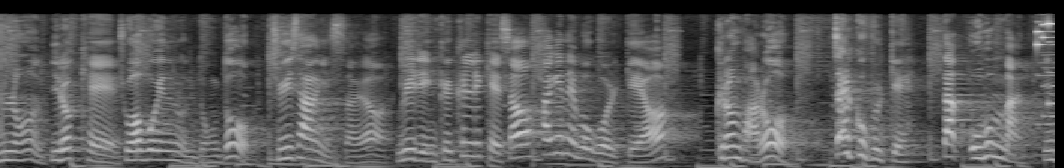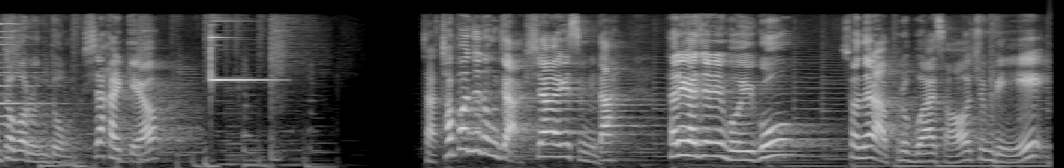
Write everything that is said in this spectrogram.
물론 이렇게 좋아 보이는 운동도 주의사항이 있어요. 위 링크 클릭해서 확인해보고 올게요 그럼 바로 짧고 굵게 딱 5분만 인터벌 운동 시작할게요. 자, 첫 번째 동작 시작하겠습니다. 다리 가지런히 모으고 손을 앞으로 모아서 준비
